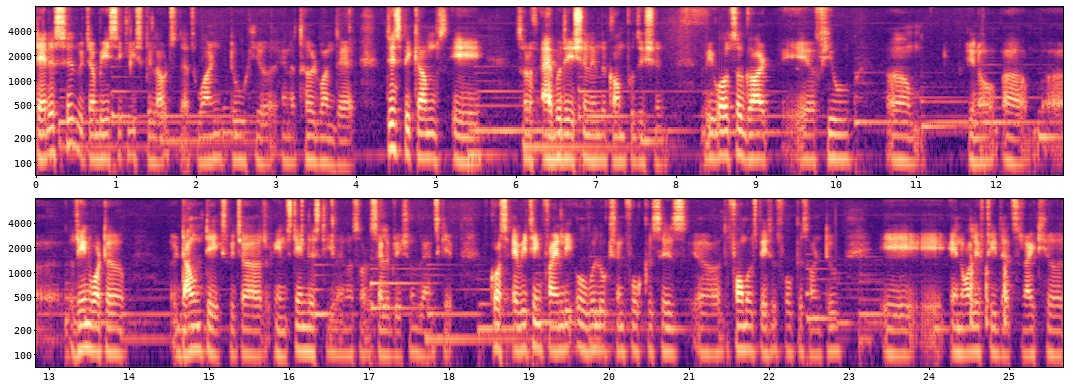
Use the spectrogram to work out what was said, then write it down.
terraces which are basically spillouts. That's one, two here, and a third one there. This becomes a sort of aberration in the composition. We've also got a few, um, you know, um, uh, rainwater downtakes which are in stainless steel and a sort of celebration landscape. Of course, everything finally overlooks and focuses, uh, the formal spaces focus onto a, an olive tree that's right here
